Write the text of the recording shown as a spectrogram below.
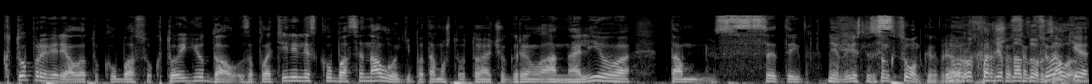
кто проверял эту колбасу, кто ее дал, заплатили ли с колбасы налоги, потому что то, о чем говорила Анна Алиева, там с этой... Не, ну если с санкционкой, например, ну, Роспотребнадзор санкционки... взял,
